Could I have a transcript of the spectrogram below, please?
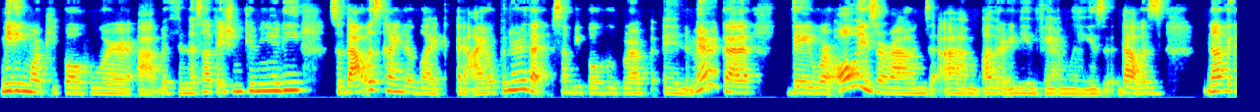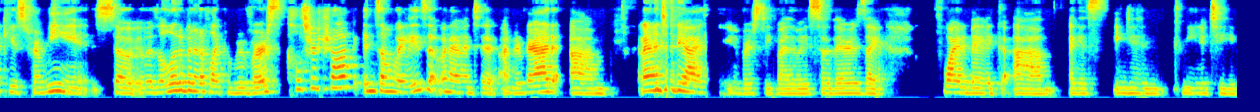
meeting more people who were uh, within the South Asian community. So that was kind of like an eye opener that some people who grew up in America, they were always around um, other Indian families. That was not the case for me. So it was a little bit of like a reverse culture shock in some ways when I went to undergrad. Um, and I went to the IS University, by the way. So there's like quite a big, um, I guess, Indian community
